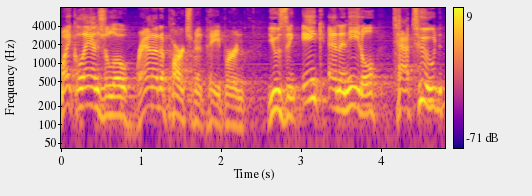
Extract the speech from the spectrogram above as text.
Michelangelo ran out of parchment paper and, using ink and a needle, tattooed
